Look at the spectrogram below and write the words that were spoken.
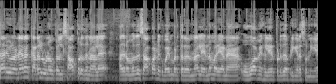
சார் இவ்வளோ நேரம் கடல் உணவுகள் சாப்பிட்றதுனால அதை நம்ம வந்து சாப்பாட்டுக்கு பயன்படுத்துறதுனால என்ன மாதிரியான ஒவ்வாமைகள் ஏற்படுது அப்படிங்கிற சொன்னீங்க.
